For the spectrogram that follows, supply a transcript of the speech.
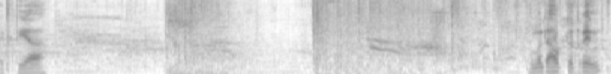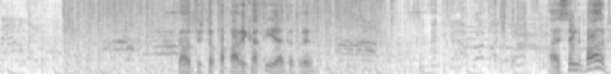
Weg dir. Und der hockt da drin. Der hat sich da verbarrikadiert da drin. I think about.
